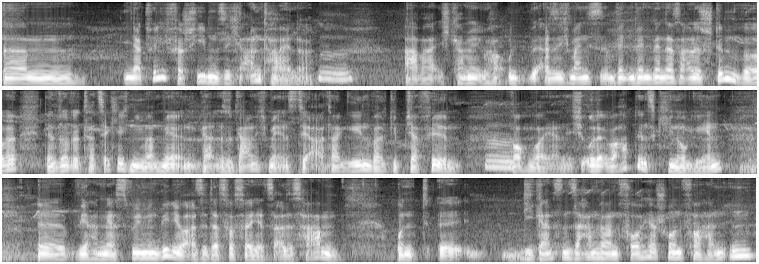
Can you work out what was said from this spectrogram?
Ähm, natürlich verschieben sich Anteile. Aber ich kann mir überhaupt, also ich meine, wenn, wenn, wenn das alles stimmen würde, dann würde tatsächlich niemand mehr, in, also gar nicht mehr ins Theater gehen, weil es gibt ja Film. Brauchen wir ja nicht. Oder überhaupt ins Kino gehen. Äh, wir haben ja Streaming-Video, also das, was wir jetzt alles haben. Und äh, die ganzen Sachen waren vorher schon vorhanden.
